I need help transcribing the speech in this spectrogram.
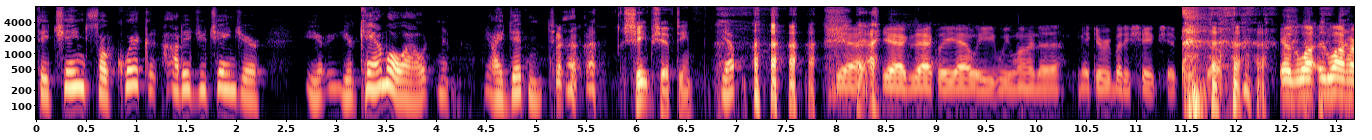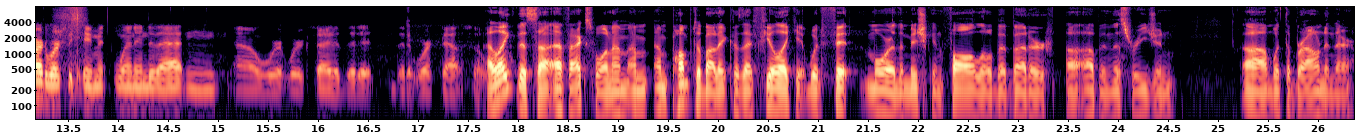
they changed so quick. How did you change your your, your camo out? I didn't. Shape shifting. Yep. yeah, yeah, exactly. Yeah, we, we wanted to make everybody shape shift. So, yeah, it was a lot a lot of hard work that came went into that, and uh, we're we're excited that it that it worked out. So I like this uh, FX one. I'm, I'm I'm pumped about it because I feel like it would fit more of the Michigan fall a little bit better uh, up in this region um, with the brown in there.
